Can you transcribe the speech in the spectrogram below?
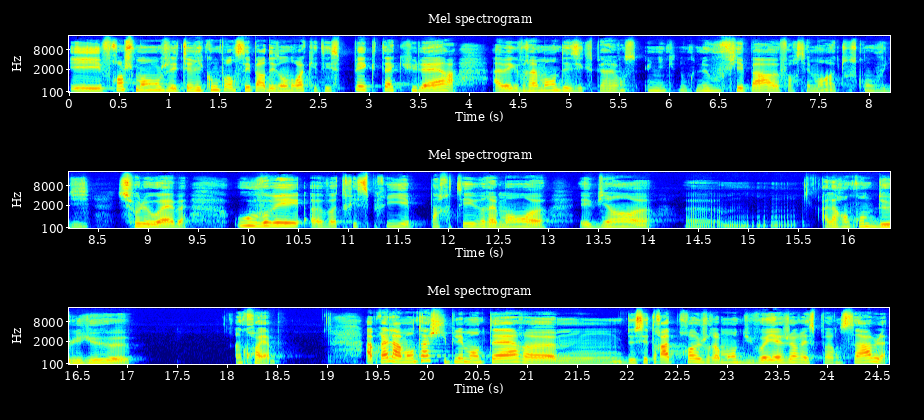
Et franchement, j'ai été récompensée par des endroits qui étaient spectaculaires, avec vraiment des expériences uniques. Donc ne vous fiez pas forcément à tout ce qu'on vous dit sur le web ouvrez euh, votre esprit et partez vraiment euh, eh bien, euh, à la rencontre de lieux incroyables. Après, l'avantage supplémentaire de cette approche vraiment du voyageur responsable,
